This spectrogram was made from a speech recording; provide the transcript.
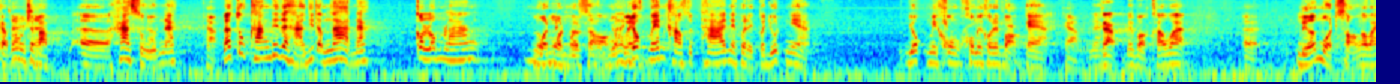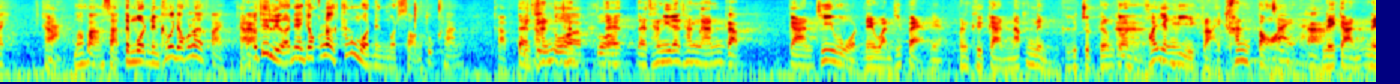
กับใช่รัฐธรรมนูญฉบับเอ่อ50 นะ ครับแล้วทุกครั้งที่ทหารยึดอำนาจนะ ก็ล้มล้างหมวดหหมนึ่วดงหมวดสองยกนะเว้นยกเว้นข่าวสุดท้ายเนี่ยพลเอกประยุทธ์เนี่ยยกมีคงคงมีคนไปบอกแกครับ นะครับ ไปบอกเขาว่าเอ่อเหลือหมวดสองเอาไว้ครับค่ะมหากษัตริย์แต่หมวดหนึ่งเขาก็ยกเลิกไปครับ แล้วที่เหลือเนี่ยยกเลิกทั้งหมวดหนึ่งหมวดสองทุกครั้ง ครับแต่จริงๆทั้งตัวทั้งตัวแต่แต่ทั้งนี้และทั้งนั้น ครับ การที่โหวตในวันที่ 8 เนี่ย มันคือการนับหนึ่งคือจุดเริ่มต้น อ่าเพราะยังมีอีกหลายขั้นตอนใช่ค่ะ ในการใน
